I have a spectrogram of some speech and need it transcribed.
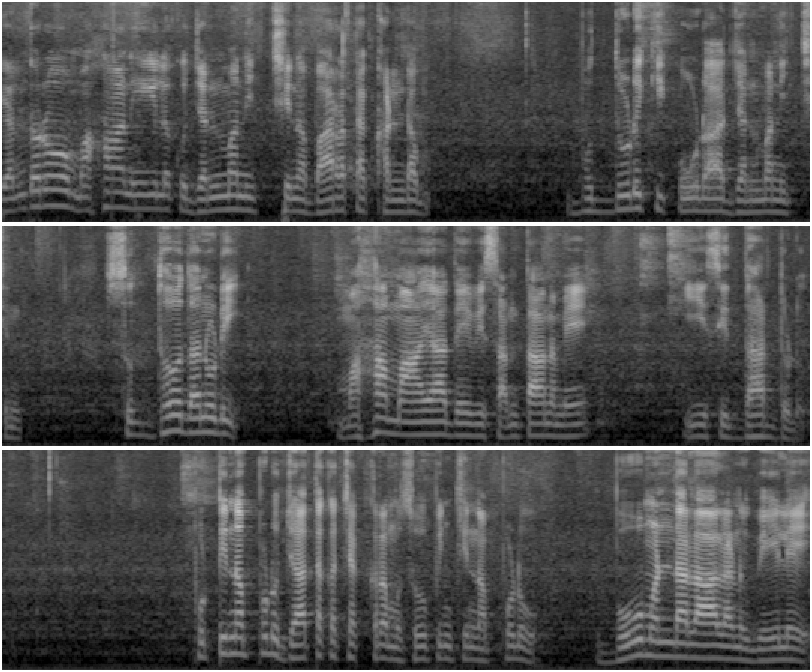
ఎందరో మహానీయులకు జన్మనిచ్చిన భారత ఖండం బుద్ధుడికి కూడా జన్మనిచ్చింది. శుద్ధోధనుడి మహామాయాదేవి సంతానమే ఈ సిద్ధార్థుడు. పుట్టినప్పుడు జాతక చక్రము చూపించినప్పుడు భూమండలాలను వేలే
